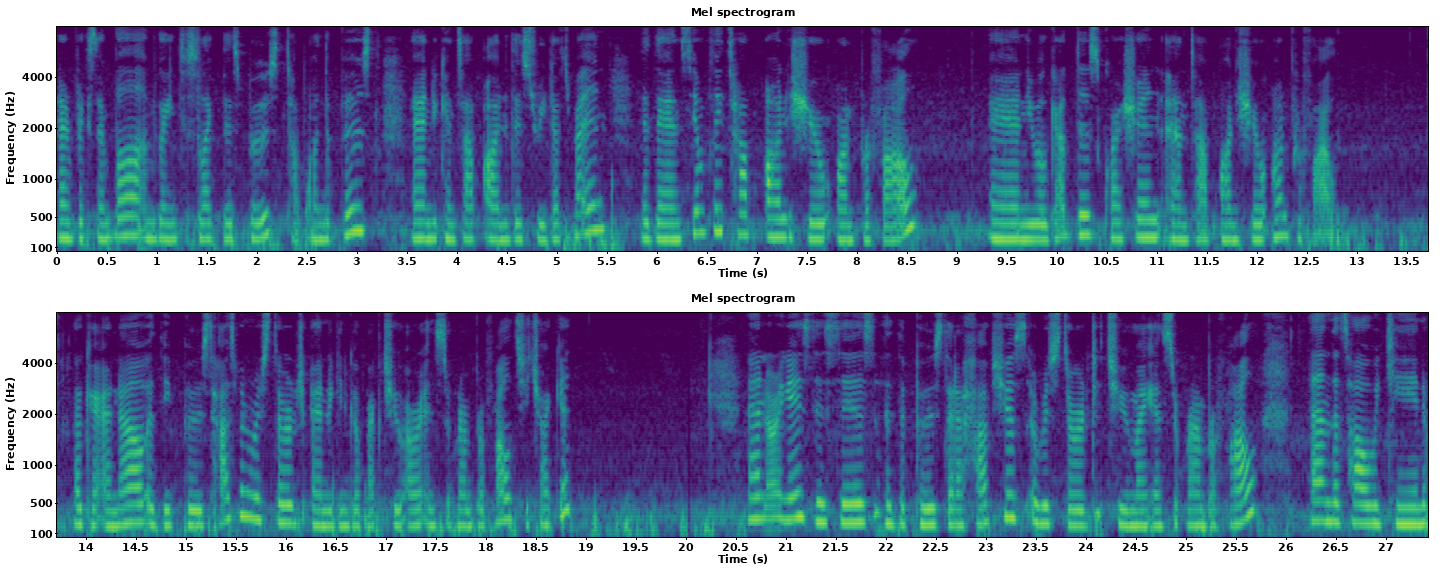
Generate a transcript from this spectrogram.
And for example i'm going to select this post tap on the post and you can tap on this three dots button and then simply tap on show on profile and you will get this question and tap on show on profile. Okay and now the post has been restored and we can go back to our instagram profile to check it. And alright guys this is the post that i have just restored to my instagram profile. And that's how we can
